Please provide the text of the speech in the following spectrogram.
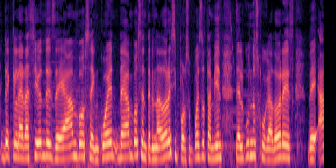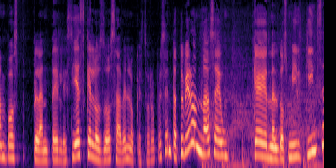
declaraciones de ambos, de ambos entrenadores y por supuesto también de algunos jugadores de ambos planteles. Y es que los dos saben lo que esto representa. Tuvieron hace un que en el 2015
